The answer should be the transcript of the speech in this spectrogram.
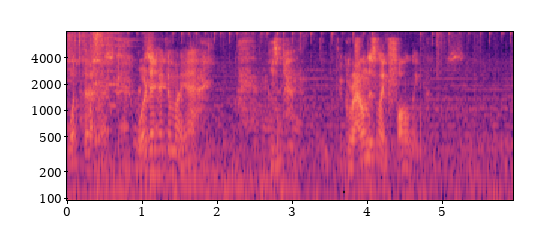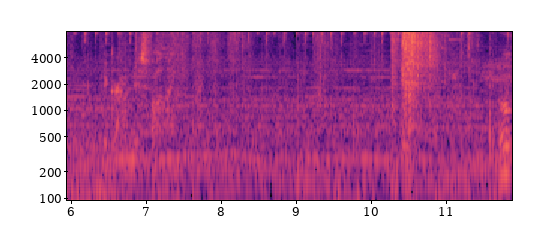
what the heck? Where the heck am I at? I He's idea. The ground is like falling. The ground is falling. Ooh,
